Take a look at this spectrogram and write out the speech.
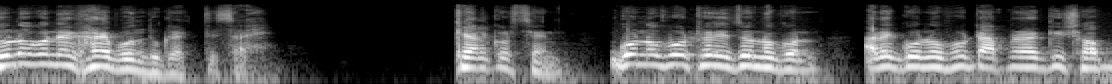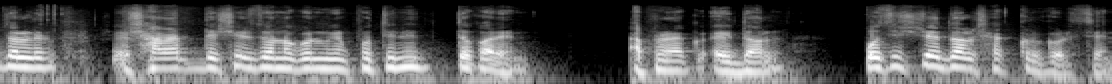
জনগণের ঘাড়ে বন্দুক রাখতে চায়। খেয়াল করছেন? গণভোট হয়ে জনগণ, আরে গণভোট আপনারা কি সব দলের, সারা দেশের জনগণের প্রতিনিধিত্ব করেন? আপনারা এই দল, পঁচিশটা দল স্বাক্ষর করছেন,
